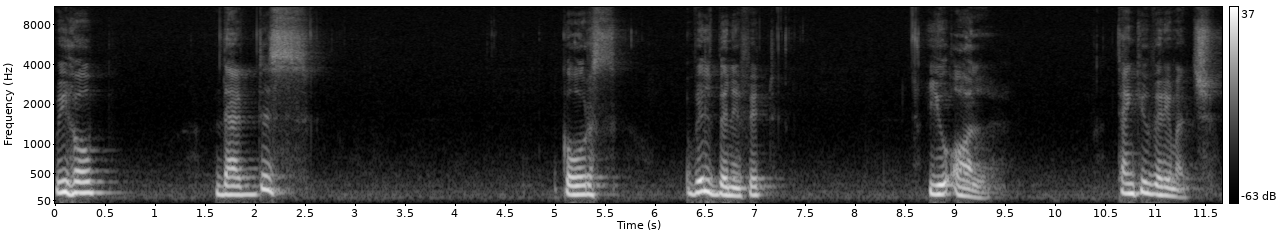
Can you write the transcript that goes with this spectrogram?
We hope that this course will benefit you all. Thank you very much.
